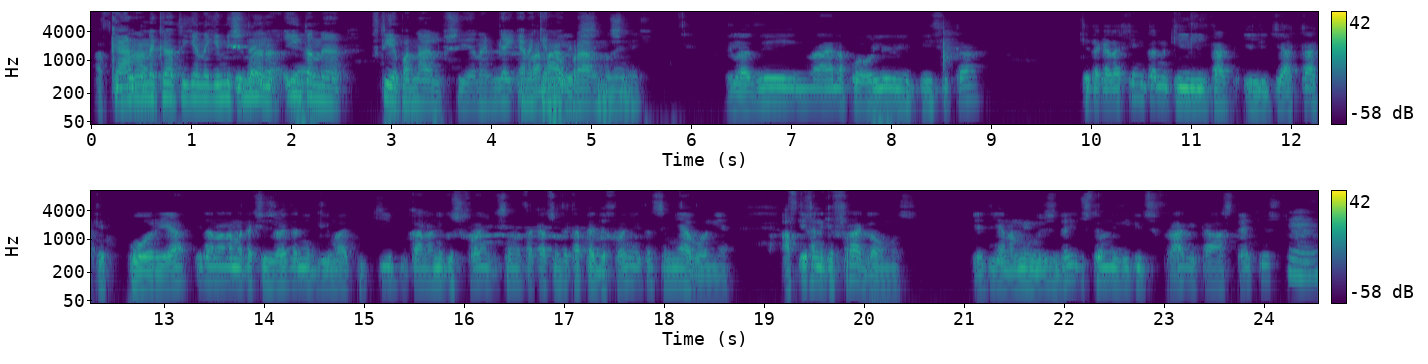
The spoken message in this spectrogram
Αυτοί που Κάνανε ήταν- κάτι για να γεμίσει η Ήταν- μέρα; ε, Ήταν αυτή η επανάληψη, ένα, μια- ένα κενό Επανάληψη, πράγμα ναι. συνέχεια; Δηλαδή, να ένα πολύ λυπήθηκα. Και τα καταρχήν ήταν και ηλικα- ηλικιακά και πορεία. Ήταν ένα μεταξύ δηλαδή ήταν εγκληματικοί που κάναν 20 χρόνια και ξέρουν ότι θα κάτσουν 15 χρόνια. Ήταν σε μια αγωνία. Αυτοί είχαν και φράγκα όμως. Γιατί για να μην μιλήσουν τέτοιοι, τους στέλνουν η δική τους φράγκα, κάνα τέτοιος. Μμ.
